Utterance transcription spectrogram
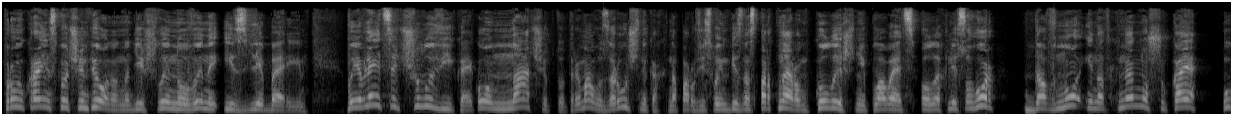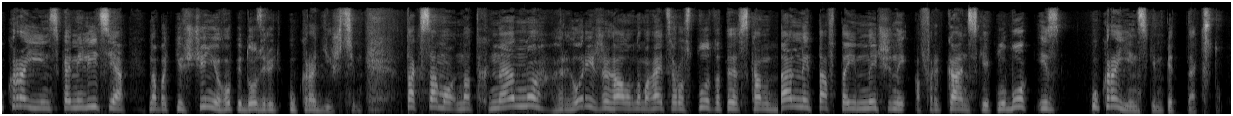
Про українського чемпіона надійшли новини із Ліберії. Виявляється, чоловіка, якого начебто тримав у заручниках на пару зі своїм бізнес-партнером колишній плавець Олег Лісогор, давно і натхненно шукає українська міліція. На батьківщині його підозрюють у крадіжці. Так само натхненно Григорій Жигалов намагається розплутати скандальний та втаємничений африканський клубок із українським підтекстом.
